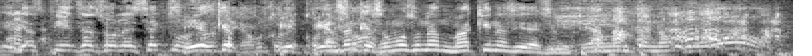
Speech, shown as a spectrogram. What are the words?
ellas piensan solo en sexo. Sí, es que pi- piensan que somos unas máquinas y definitivamente no.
